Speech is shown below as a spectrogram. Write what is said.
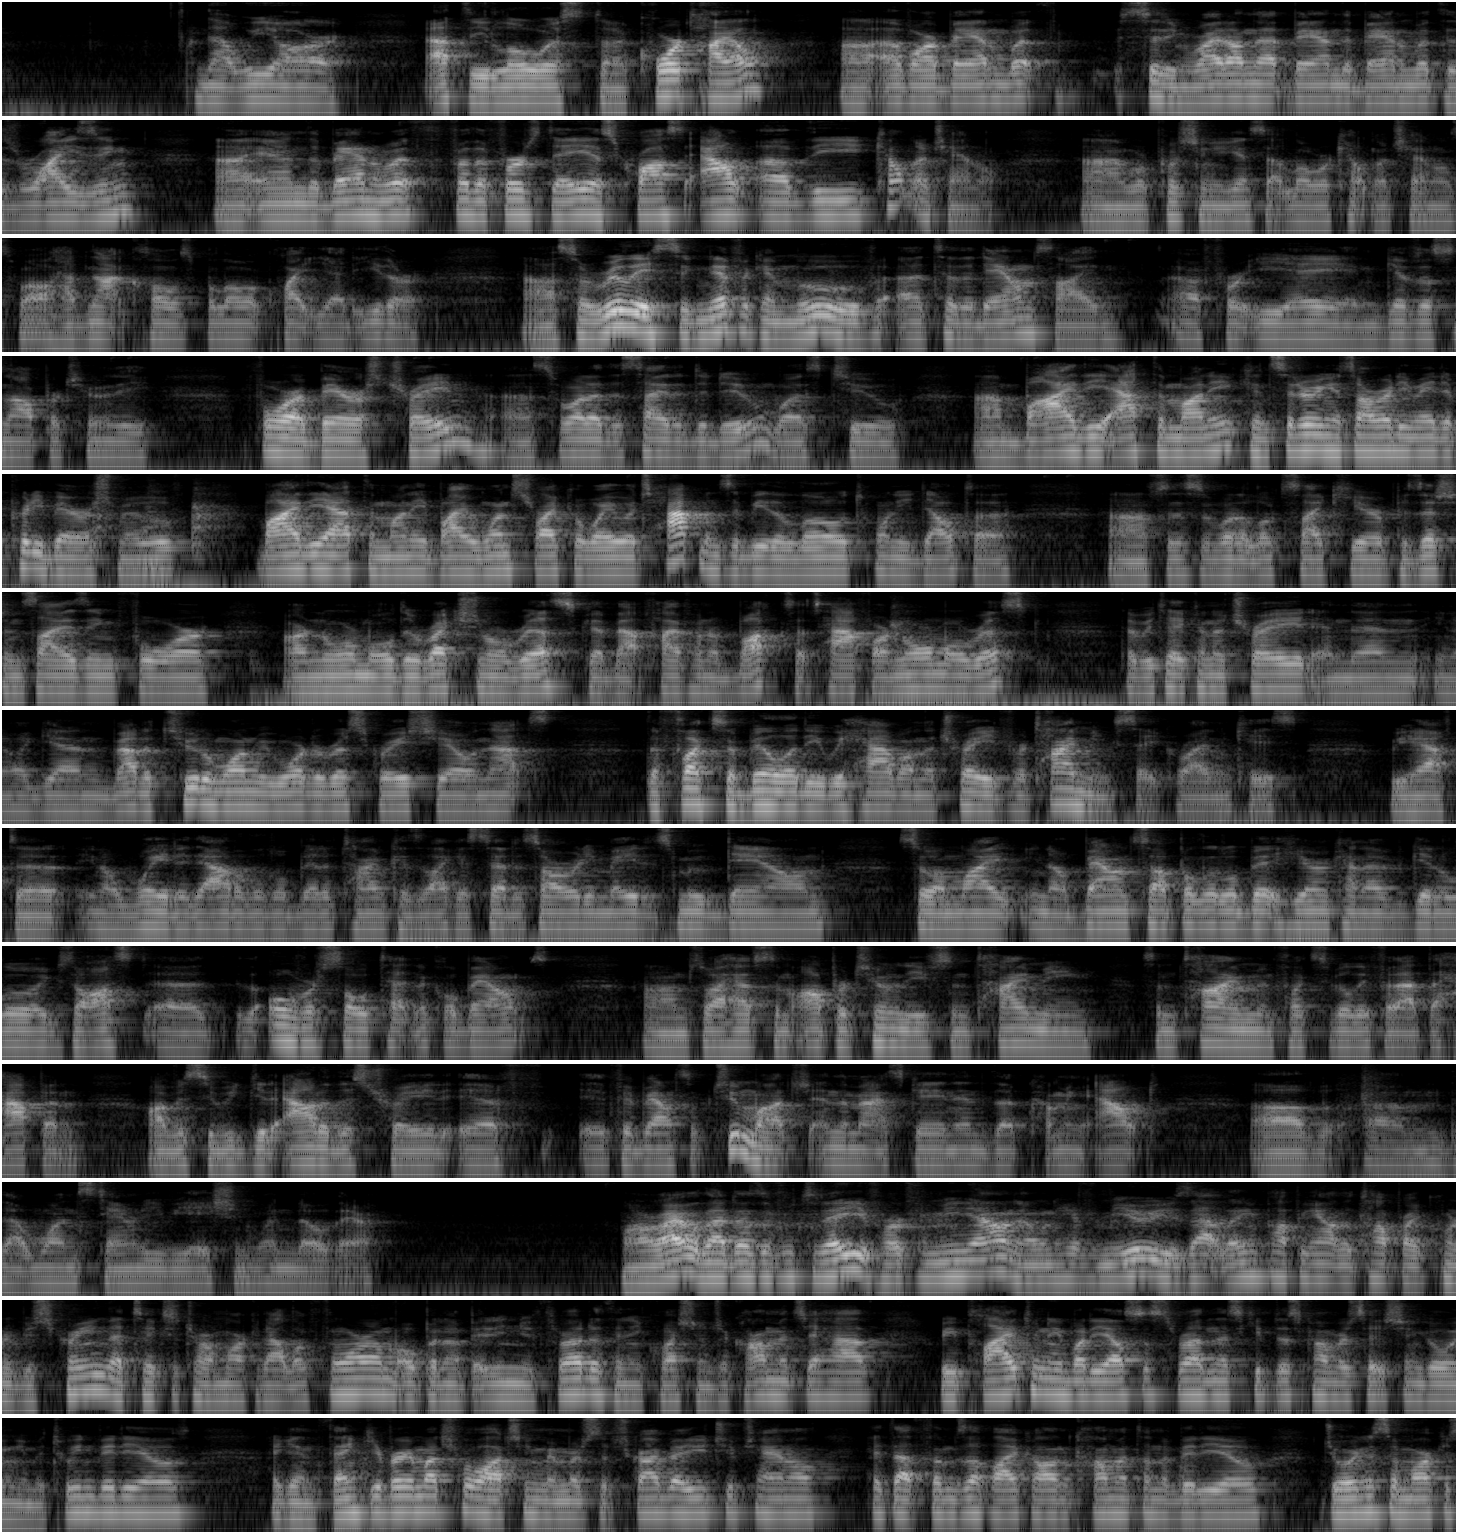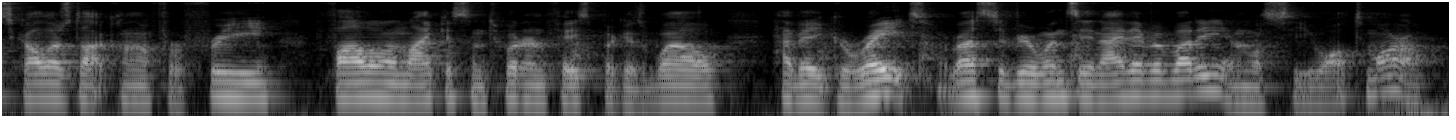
that we are at the lowest uh, quartile uh, of our bandwidth, sitting right on that band. The bandwidth is rising, uh, and the bandwidth for the first day is crossed out of the Keltner channel. Uh, we're pushing against that lower Keltner channel as well. Have not closed below it quite yet either. Uh, so really significant move uh, to the downside for EA and gives us an opportunity for a bearish trade. so what I decided to do was to um, buy the at the money, considering it's already made a pretty bearish move. Buy the at the money, buy one strike away, which happens to be the low 20 delta. Uh, so this is what it looks like here. Position sizing for our normal directional risk, about 500 bucks. That's half our normal risk that we take on a trade. And then, you know, again, about a two to one reward to risk ratio. And that's the flexibility we have on the trade for timing's sake, right? In case we have to, you know, wait it out a little bit of time. Because like I said, it's already made its move down. So it might, you know, bounce up a little bit here and kind of get a little exhaust, uh, oversold technical bounce. Um, so I have some opportunity, some timing, some time and flexibility for that to happen. Obviously, we'd get out of this trade if if it bounced up too much and the max gain ended up coming out of um, that one standard deviation window there. All right, well, that does it for today. You've heard from me now, and I want to hear from you. Use that link popping out in the top right corner of your screen. That takes you to our Market Outlook forum. Open up any new thread with any questions or comments you have. Reply to anybody else's thread, and let's keep this conversation going in between videos. Again, thank you very much for watching. Remember to subscribe to our YouTube channel, hit that thumbs up icon, comment on the video, join us at marketscholars.com for free, follow and like us on Twitter and Facebook as well. Have a great rest of your Wednesday night, everybody, and we'll see you all tomorrow.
